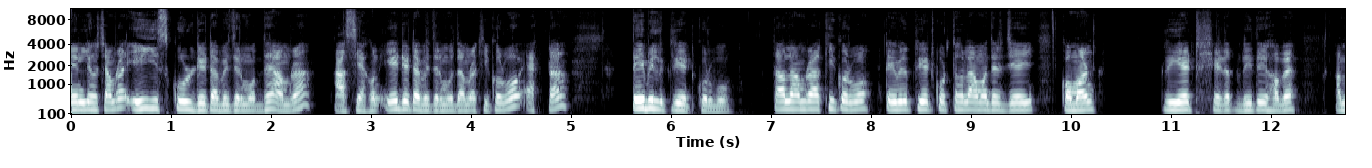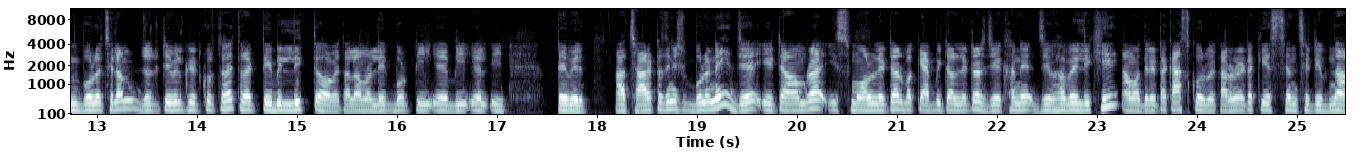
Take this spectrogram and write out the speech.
মেনলি হচ্ছে আমরা এই স্কুল ডেটাবেজের মধ্যে আমরা আসি। এখন এই ডেটাবেজের মধ্যে আমরা কি করব? একটা টেবিল ক্রিয়েট করব। তাহলে আমরা কি করব? টেবিল ক্রিয়েট করতে হলে আমাদের যেই কমান্ড ক্রিয়েট সেটা দিতেই হবে। আমি বলেছিলাম, যদি টেবিল ক্রিয়েট করতে হয়, তাহলে টেবিল লিখতে হবে। তাহলে আমরা লিখব টি এ বি এল ই টেবিল আচ্ছা আরেকটা জিনিস বলে নেই যে এটা আমরা স্মল লেটার বা ক্যাপিটাল লেটার যেখানে যেভাবে লিখি আমাদের এটা কাজ করবে, কারণ এটা কেস সেন্সিটিভ না।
